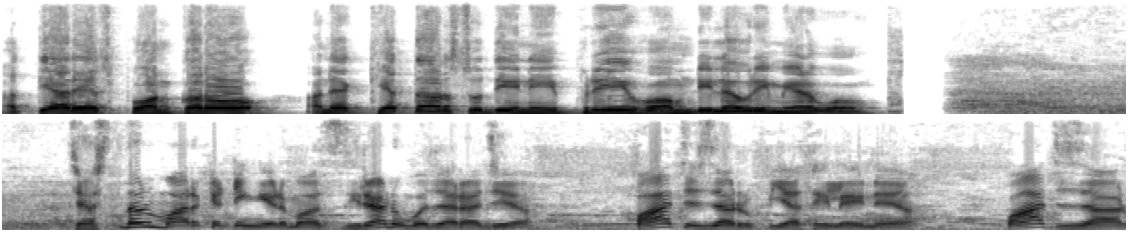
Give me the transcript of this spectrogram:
અત્યારે જ ફોન કરો અને ખેતર સુધીની ફ્રી હોમ ડિલિવરી મેળવો. જસદણ માર્કેટિંગ એડમાં ઝીરાનું બજાર આજે પાંચ હજાર રૂપિયાથી લઈને પાંચ હજાર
